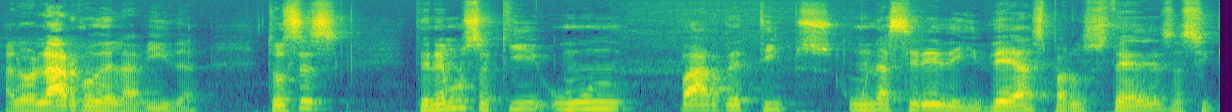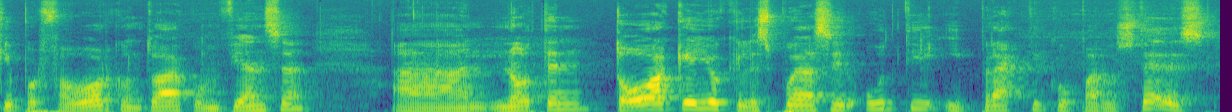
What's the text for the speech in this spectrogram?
a lo largo de la vida. Entonces, tenemos aquí un par de tips, una serie de ideas para ustedes, así que por favor, con toda confianza, anoten todo aquello que les pueda ser útil y práctico para ustedes.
